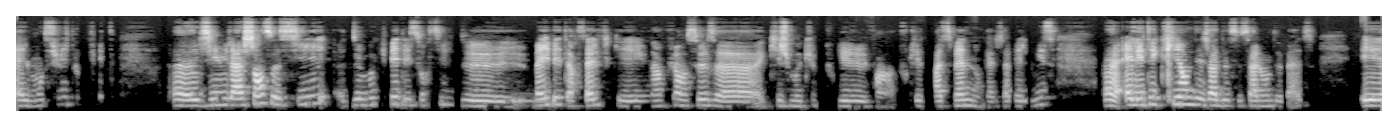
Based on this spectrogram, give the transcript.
elles m'ont suivi tout de suite. j'ai eu la chance aussi de m'occuper des sourcils de My Better Self, qui est une influenceuse qui je m'occupe toutes les, toutes les trois semaines. Donc, elle s'appelle Louise. Elle était cliente déjà de ce salon de base. Et,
